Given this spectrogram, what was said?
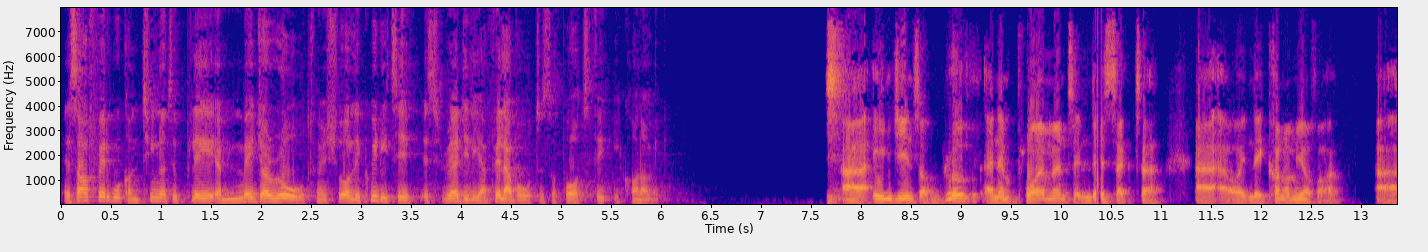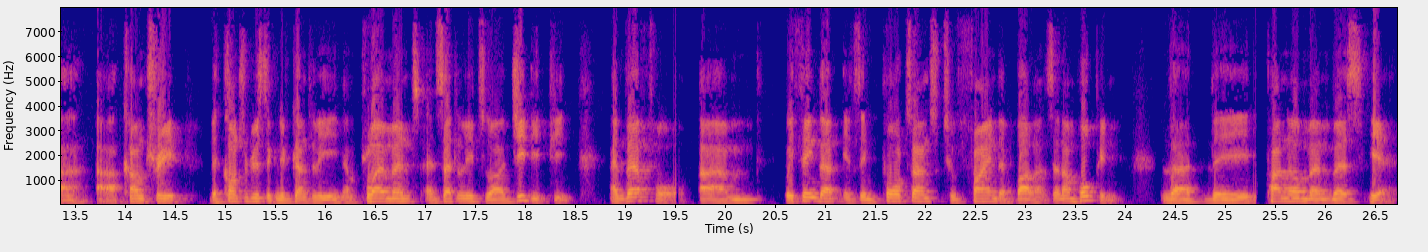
his outfit will continue to play a major role to ensure liquidity is readily available to support the economy. Uh, engines of growth and employment in this sector uh, or in the economy of our, uh, our country. They contribute significantly in employment and certainly to our GDP. And therefore, um, we think that it's important to find a balance. And I'm hoping that the panel members here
